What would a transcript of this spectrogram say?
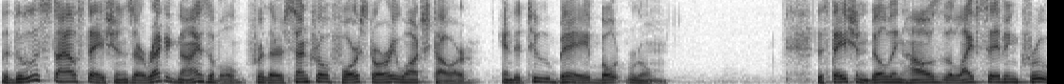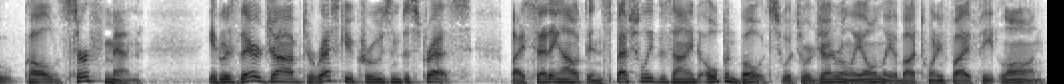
The Duluth style stations are recognizable for their central four story watchtower and a two bay boat room. The station building housed the life saving crew called surfmen. It was their job to rescue crews in distress by setting out in specially designed open boats, which were generally only about 25 feet long.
